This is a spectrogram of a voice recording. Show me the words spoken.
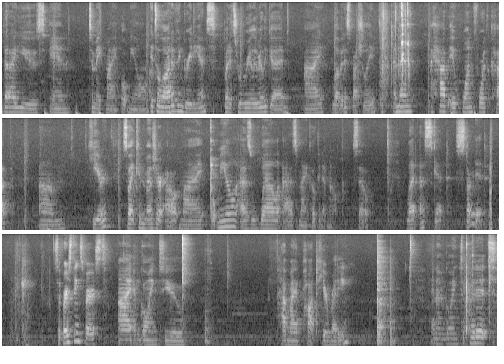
that I use in to make my oatmeal. It's a lot of ingredients, but it's really, really good. I love it especially. And then I have a 1 4th cup um, here, so I can measure out my oatmeal as well as my coconut milk. So let us get started. So first things first, I am going to have my pot here ready. And I'm going to put it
